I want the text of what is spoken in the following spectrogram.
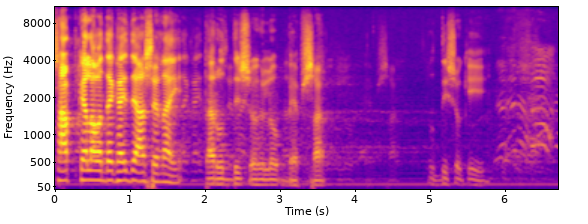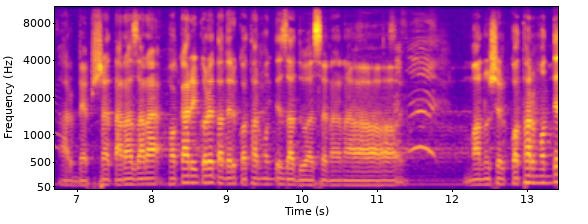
সাপ খেলাও দেখাইতে আসে নাই। তার উদ্দেশ্য হলো ব্যবসা। উদ্দেশ্য কি? আর ব্যবসা, তারা যারা হকারি করে, তাদের কথার মধ্যে জাদু আছে না না? মানুষের কথার মধ্যে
